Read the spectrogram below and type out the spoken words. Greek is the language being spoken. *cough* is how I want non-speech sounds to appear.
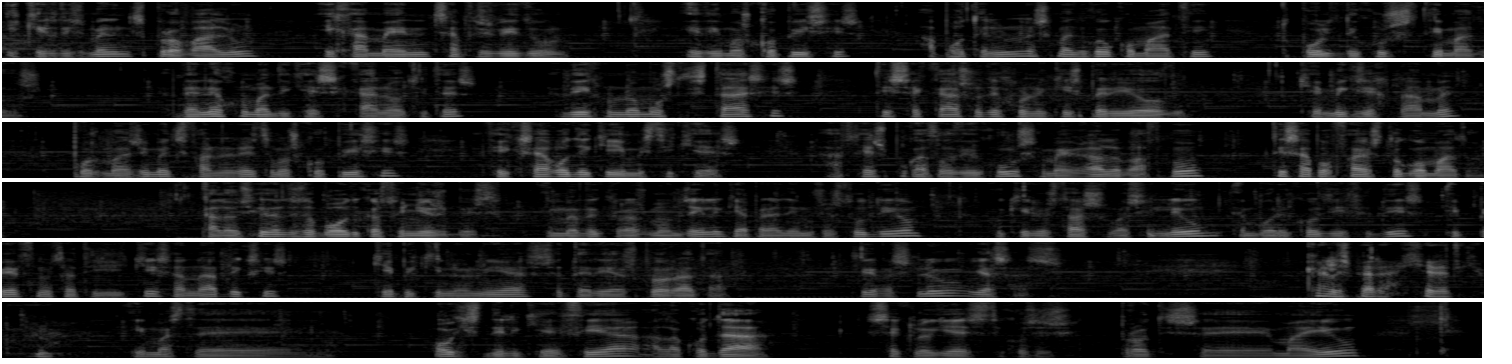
Οι κερδισμένοι τις προβάλλουν, οι χαμένοι τις αμφισβητούν. Οι δημοσκοπήσεις αποτελούν ένα σημαντικό κομμάτι του πολιτικού συστήματος. Δεν έχουν μαντικές ικανότητες, δείχνουν όμως τις τάσεις της εκάστοτε χρονικής περίοδου. Και μην ξεχνάμε πως μαζί με τις φανερές δημοσκοπήσεις διεξάγονται και οι μυστικές, αυτές που καθοδηγούν σε μεγάλο βαθμό τις αποφάσεις των κομμάτων. Καλώς ήρθατε στο podcast του Newsbeast. Είμαι ο Βίκτορας Μοντζέλη και απέναντί μου στο στούντιο ο κ. Τάσο Βασιλείου, εμπορικός διευθυντής, υπεύθυνος στρατηγικής ανάπτυξης και επικοινωνίας τη εταιρείας Προρata. Κύριε Βασιλείου, γεια σας. Καλησπέρα, χαίρετε και από Είμαστε όχι στην τελική ευθεία, αλλά κοντά σε εκλογές τη 21η Μαου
